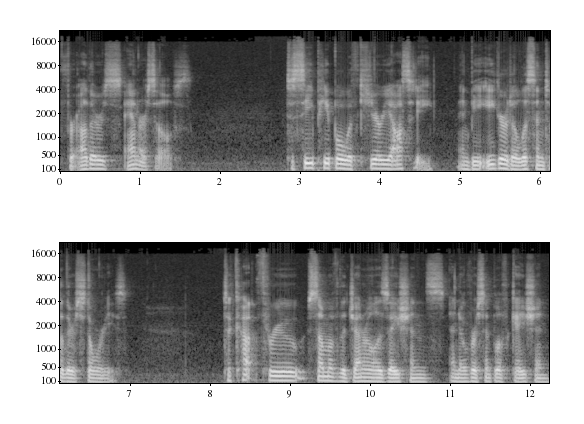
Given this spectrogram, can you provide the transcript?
for others and ourselves. To see people with curiosity and be eager to listen to their stories. To cut through some of the generalizations and oversimplification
